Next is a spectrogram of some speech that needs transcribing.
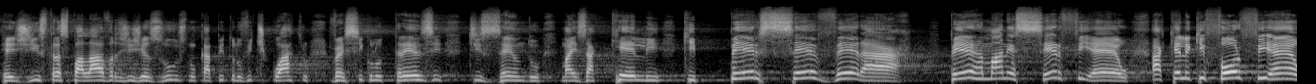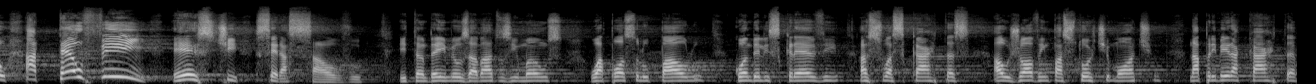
registra as palavras de Jesus no capítulo 24, versículo 13, dizendo: Mas aquele que perseverar, permanecer fiel, aquele que for fiel até o fim, este será salvo. E também, meus amados irmãos, o apóstolo Paulo, quando ele escreve as suas cartas ao jovem pastor Timóteo, na primeira carta,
